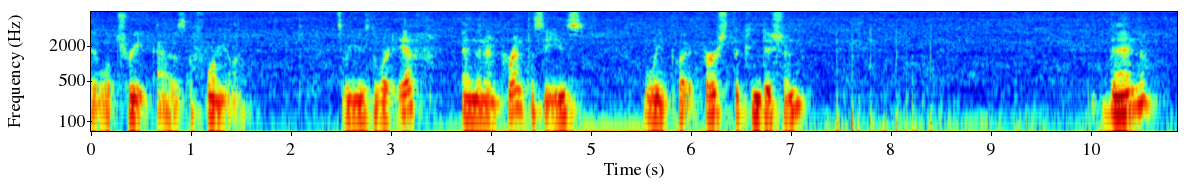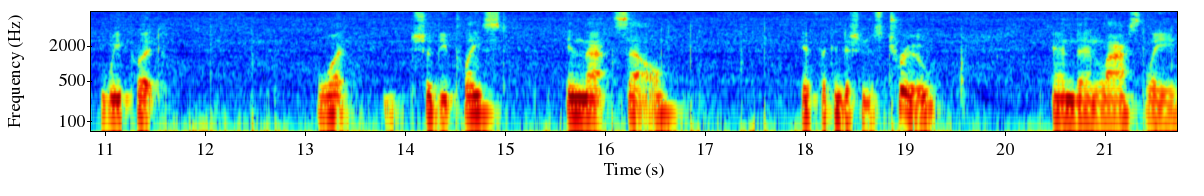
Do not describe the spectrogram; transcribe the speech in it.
it will treat as a formula. So we use the word if, and then in parentheses, we put first the condition, then we put what should be placed in that cell if the condition is true, and then lastly,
